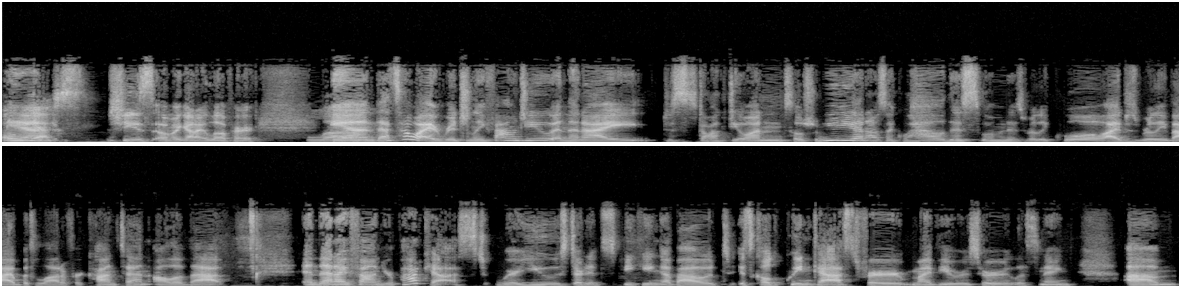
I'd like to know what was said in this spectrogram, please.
Oh, and yes she's oh my god i love her. Love. and that's how i originally found you and then i just stalked you on social media and i was like wow this woman is really cool. I just really vibe with a lot of her content all of that and then i found your podcast where you started speaking about it's called queencast for my viewers who are listening. Um,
